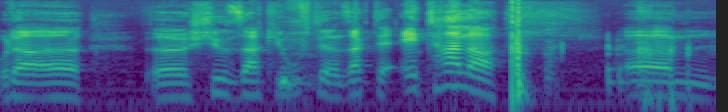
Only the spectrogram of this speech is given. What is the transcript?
Oder äh, äh, Shiozaki ruft den und sagt, er, ey Tana, ähm,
